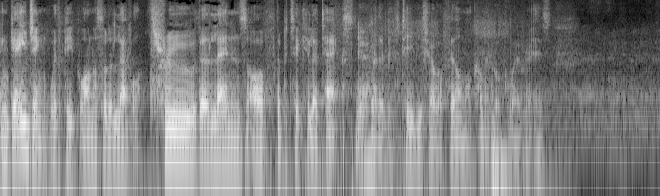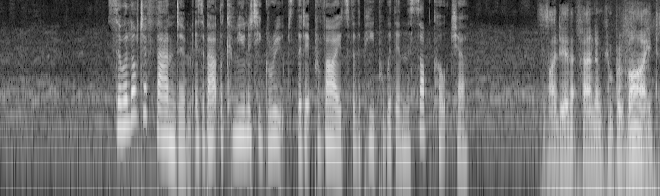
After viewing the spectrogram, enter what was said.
engaging with people on a sort of level through the lens of the particular text, Yeah. whether it's TV show or film or comic book or whatever it is. So, a lot of fandom is about the community groups that it provides for the people within the subculture. It's this idea that fandom can provide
